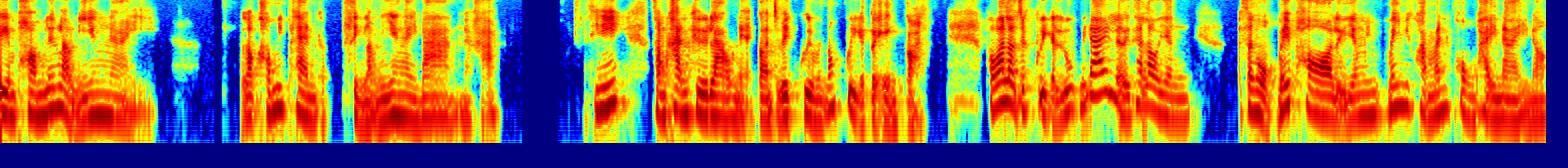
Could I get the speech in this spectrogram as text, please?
รียมพร้อมเรื่องเหล่านี้ยังไง เราเขามีแพลนกับสิ่งเหล่านี้ยังไงบ้างนะคะ ทีนี้สำคัญคือเราเนี่ยก่อนจะไปคุยมันต้องคุยกับตัวเองก่อน เพราะว่าเราจะคุยกับลูกไม่ได้เลย ถ้าเรายังสงบไม่พอหรือยังไม่ไม่มีความมั่นคงภายในเนาะ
